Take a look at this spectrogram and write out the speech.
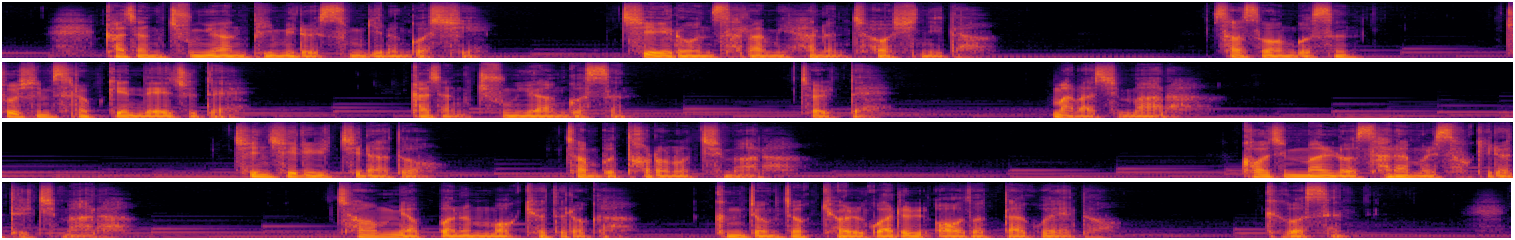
가장 중요한 비밀을 숨기는 것이 지혜로운 사람이 하는 처신이다. 사소한 것은 조심스럽게 내주되 가장 중요한 것은 절대 말하지 마라. 진실일지라도 전부 털어놓지 마라. 거짓말로 사람을 속이려 들지 마라. 처음 몇 번은 먹혀 들어가 긍정적 결과를 얻었다고 해도 그것은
